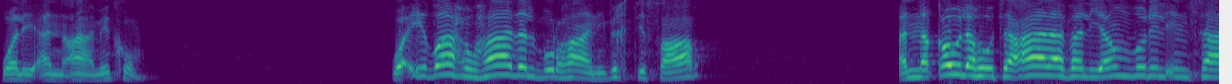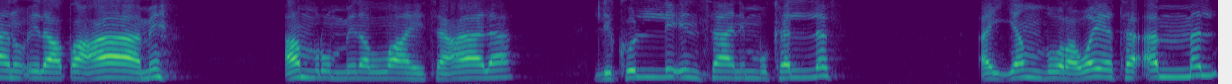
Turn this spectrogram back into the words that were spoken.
ولأنعامكم. وإيضاح هذا البرهان باختصار أن قوله تعالى فلينظر الإنسان إلى طعامه أمر من الله تعالى لكل إنسان مكلف أن ينظر ويتأمل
